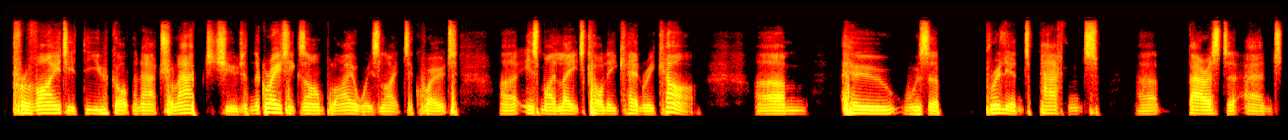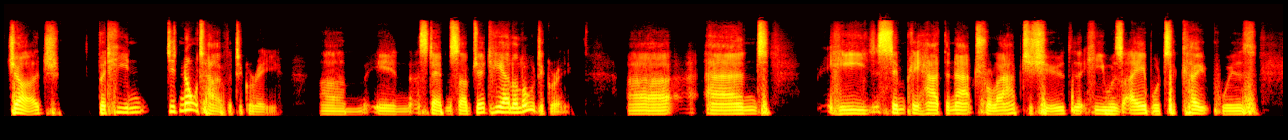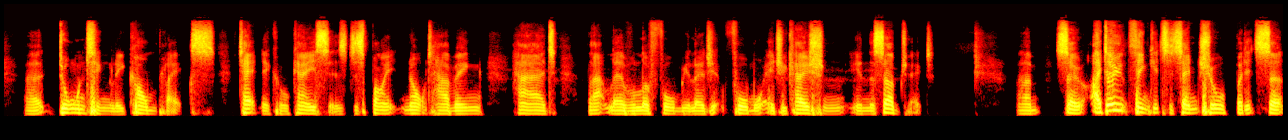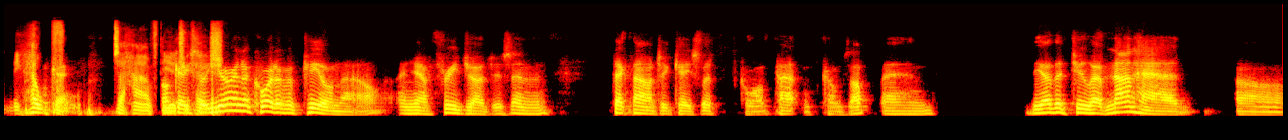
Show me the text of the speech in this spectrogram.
provided that you've got the natural aptitude. And the great example I always like to quote uh, is my late colleague Henry Carr, um, who was a brilliant patent uh, barrister and judge, but he did not have a degree um, in a STEM subject. He had a law degree. Uh, and he simply had the natural aptitude that he was able to cope with uh, dauntingly complex technical cases despite not having had that level of edu formal education in the subject. Um, so I don't think it's essential, but it's certainly helpful okay. to have the okay, education. Okay, so you're in a court of appeal now, and you have three judges, and technology case, let's call it patent, comes up, and the other two have not had uh,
